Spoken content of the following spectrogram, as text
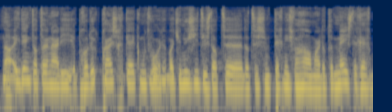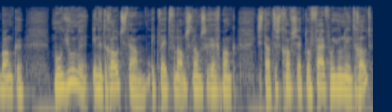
Nou, ik denk dat er naar die productprijs gekeken moet worden. Wat je nu ziet is dat, uh, dat is een technisch verhaal... maar dat de meeste rechtbanken miljoenen in het rood staan. Ik weet van de Amsterdamse rechtbank staat de strafsector 5 miljoen in het rood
